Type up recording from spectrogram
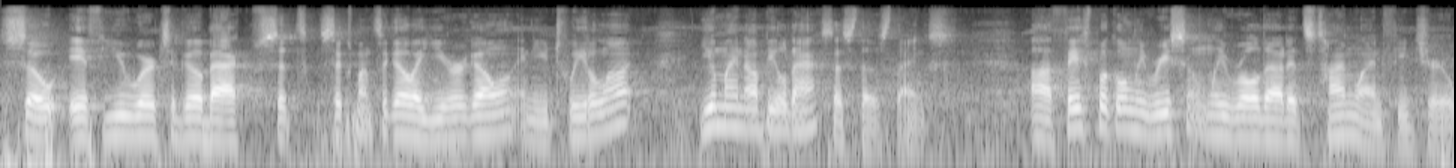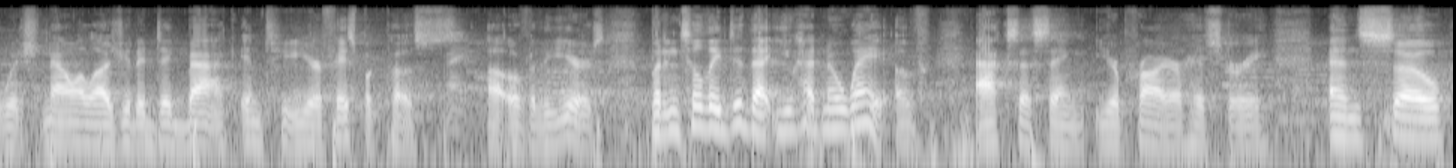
So if you were to go back six, six months ago, a year ago, and you tweet a lot, you might not be able to access those things. Uh, Facebook only recently rolled out its timeline feature, which now allows you to dig back into your Facebook posts right. uh, over the years. But until they did that, you had no way of accessing your prior history. And so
